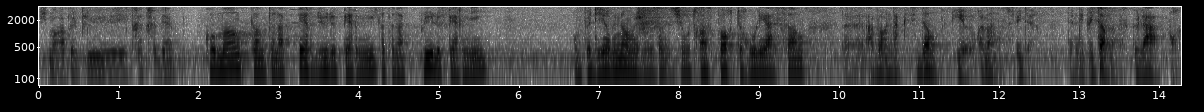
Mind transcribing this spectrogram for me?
Je me rappelle plus et très très bien. Comment, quand on a perdu le permis, quand on n'a plus le permis, on peut dire mais non, je vous, je vous transporte, rouler à 100, euh, avoir un accident qui est vraiment celui d'un débutant. Parce que là, pour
